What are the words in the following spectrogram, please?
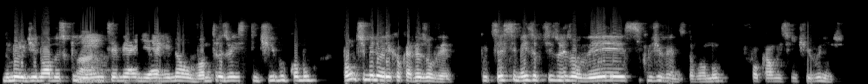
número de novos clientes, claro. MRR. Não, vamos trazer um incentivo como pontos de melhoria que eu quero resolver. Putz, esse mês eu preciso resolver ciclo de vendas, então vamos focar um incentivo nisso.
